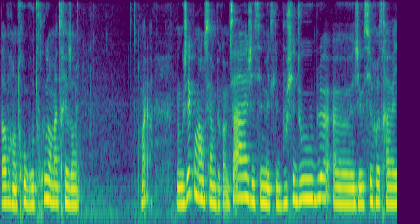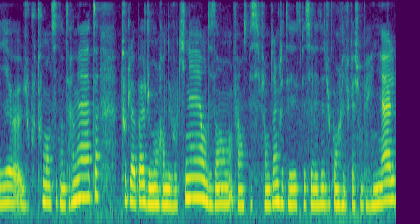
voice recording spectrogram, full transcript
pas avoir un trop gros trou dans ma trésorerie. Voilà. Donc j'ai commencé un peu comme ça, j'ai essayé de mettre les bouchées doubles, euh, j'ai aussi retravaillé euh, du coup tout mon site internet, toute la page de mon rendez-vous kiné en disant, enfin en spécifiant bien que j'étais spécialisée du coup en rééducation périnéale.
